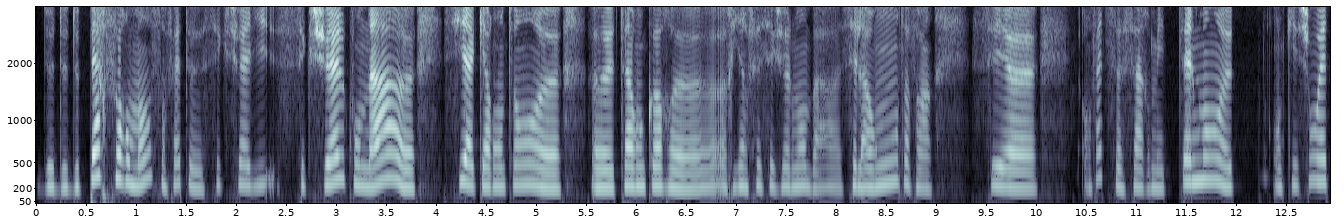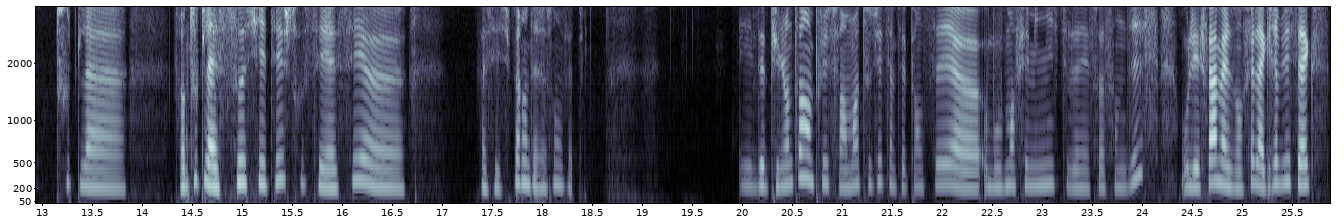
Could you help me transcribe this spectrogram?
De, de, performance en fait euh, sexuelle qu'on a euh, si à 40 ans euh, euh, t'as encore rien fait sexuellement bah c'est la honte enfin c'est en fait ça ça remet tellement en question ouais, toute la toute la société je trouve c'est assez enfin c'est super intéressant en fait Et depuis longtemps en plus, enfin, moi tout de suite ça me fait penser euh, au mouvement féministe des années 70 où les femmes elles ont fait la grève du sexe.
